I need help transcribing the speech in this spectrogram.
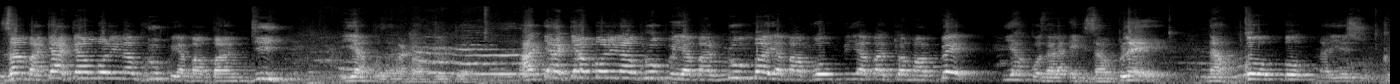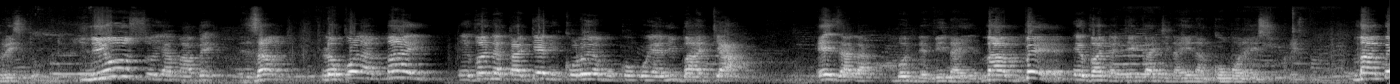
nzambe ate atamboli na groupe ya babandi ye akozala bavite ata atamboli na groupe ya badumba ya babomi ya bato ya mabe ye akozala exemplaire na nkombo na yesu kristo nyonso ya mabe nzambe lokola mai evandaka te likolo ya mokongo ya libata ezala mode de vie na ye mabe evanda te kati na ye na nkombo na yesu kristo mabe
